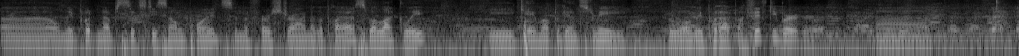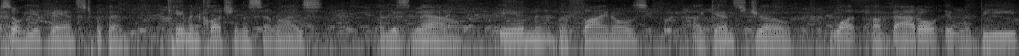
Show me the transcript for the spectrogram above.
uh, only putting up 60 some points in the first round of the playoffs, but luckily he came up against me, who only put up a 50 burger. Uh, so he advanced, but then came in clutch in the semis and is now in the finals against Joe. What a battle it will be.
